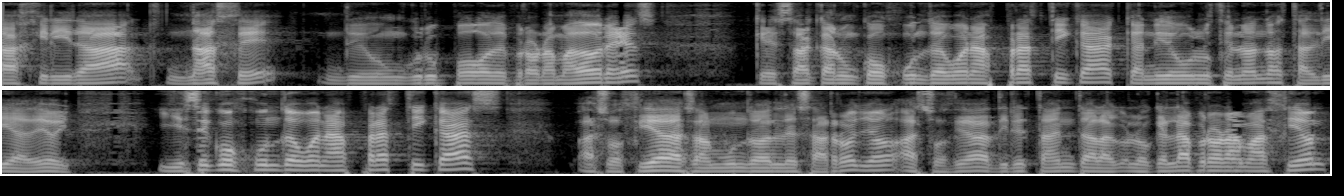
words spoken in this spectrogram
La agilidad nace de un grupo de programadores que sacan un conjunto de buenas prácticas que han ido evolucionando hasta el día de hoy. Y ese conjunto de buenas prácticas asociadas al mundo del desarrollo, asociadas directamente a lo que es la programación,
